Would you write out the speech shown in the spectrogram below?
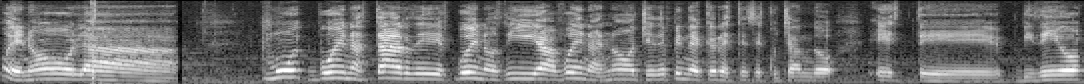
Bueno, hola. Muy buenas tardes, buenos días, buenas noches, depende a qué hora estés escuchando este video,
